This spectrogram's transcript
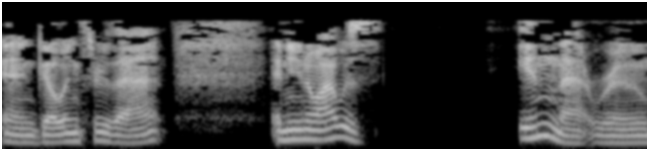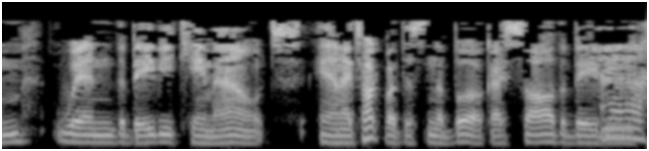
and going through that. And you know, I was in that room when the baby came out and I talk about this in the book. I saw the baby Ugh.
